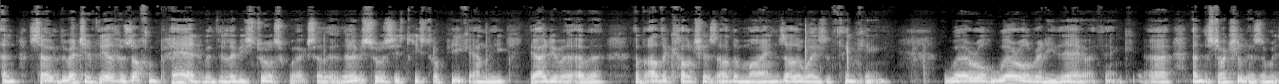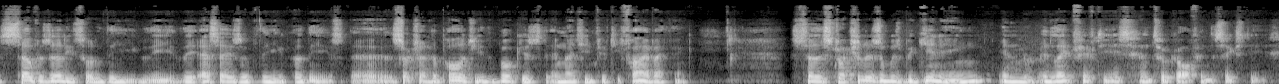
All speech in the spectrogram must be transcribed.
and so the Wretched of the Earth was often paired with the Levi-Strauss work. So the, the Levi-Strauss is Tristes and the, the idea of, a, of, a, of, other cultures, other minds, other ways of thinking were, all, were already there, I think. Uh, and the structuralism itself, as early sort of the, the, the essays of the, of the uh, structural anthropology, the book is in 1955, I think. So structuralism was beginning in, in late 50s and took off in the 60s.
